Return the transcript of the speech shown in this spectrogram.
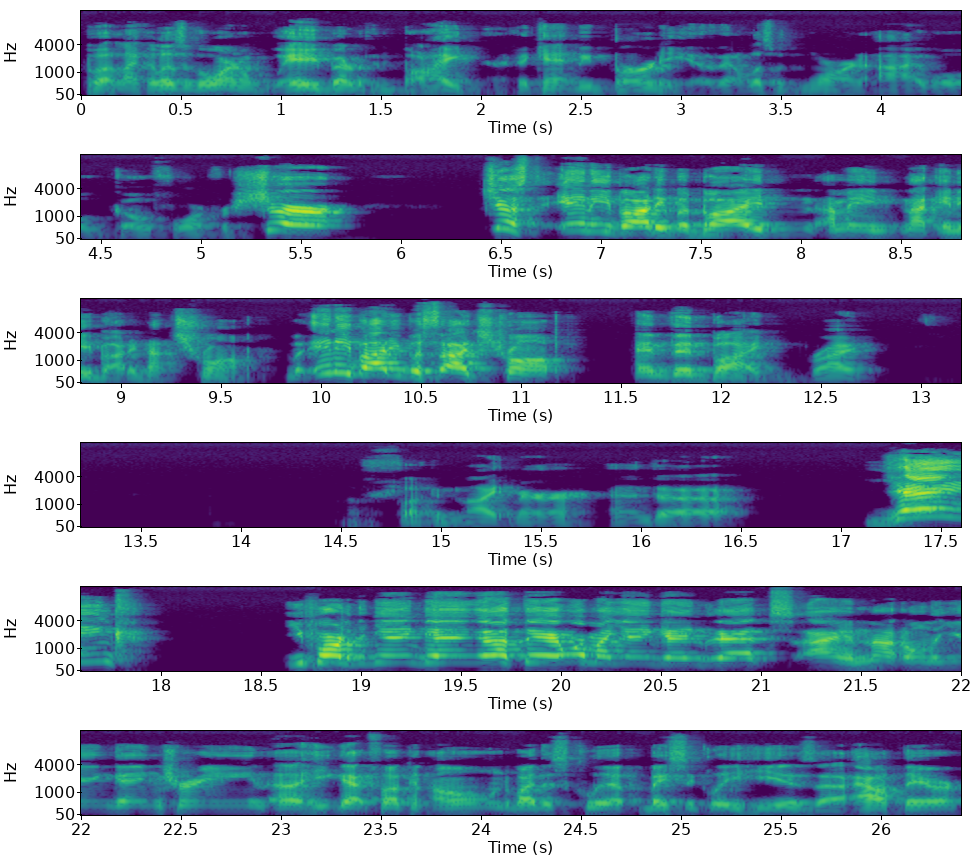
But like Elizabeth Warren, way better than Biden. If it can't be Bernie, then Elizabeth Warren, I will go for for sure. Just anybody but Biden. I mean, not anybody, not Trump, but anybody besides Trump, and then Biden, right? A fucking nightmare. And uh Yang! You part of the Yang Gang out there? Where my Yang Gangs at? I am not on the Yang Gang train. Uh, he got fucking owned by this clip. Basically, he is uh, out there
